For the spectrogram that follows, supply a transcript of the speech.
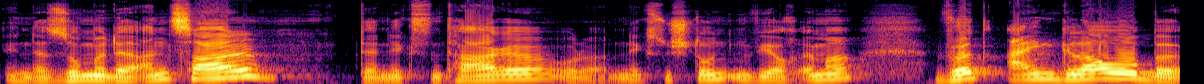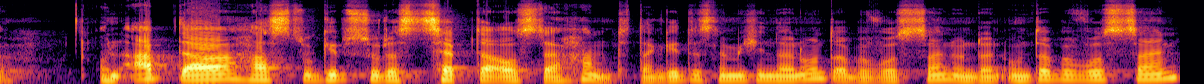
in der Summe der Anzahl der nächsten Tage oder nächsten Stunden, wie auch immer, wird ein Glaube. Und ab da hast du, gibst du das Zepter aus der Hand. Dann geht es nämlich in dein Unterbewusstsein und dein Unterbewusstsein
